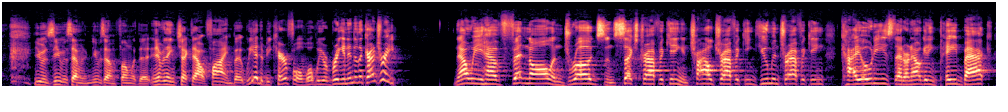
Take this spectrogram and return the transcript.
he was he was having he was having fun with it, and everything checked out fine. But we had to be careful what we were bringing into the country. Now we have fentanyl and drugs and sex trafficking and child trafficking, human trafficking, coyotes that are now getting paid back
